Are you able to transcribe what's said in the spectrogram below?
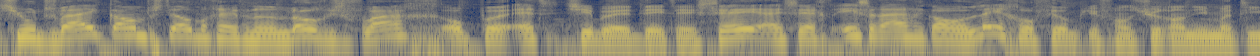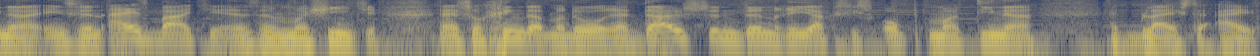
Sjoerd Wijkamp stelt nog even een logische vraag op Ed Chibbe DTC. Hij zegt, is er eigenlijk al een Lego filmpje van Jurandi Martina in zijn ijsbaadje en zijn machientje? En zo ging dat maar door. Duizenden reacties op Martina, het blijste ei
